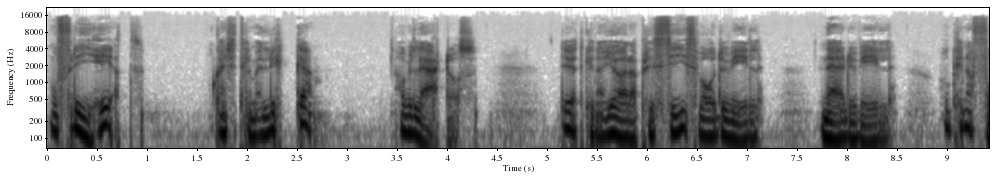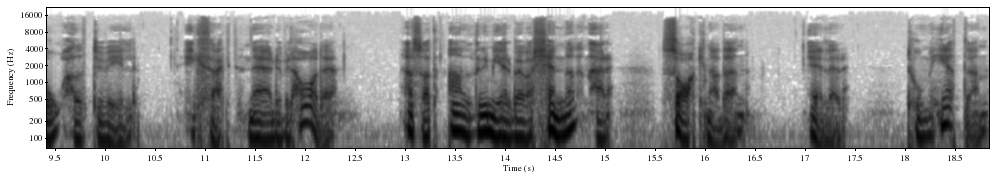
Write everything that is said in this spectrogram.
Och frihet, och kanske till och med lycka, har vi lärt oss. Det är att kunna göra precis vad du vill, när du vill och kunna få allt du vill, exakt när du vill ha det. Alltså att aldrig mer behöva känna den här saknaden eller tomheten.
